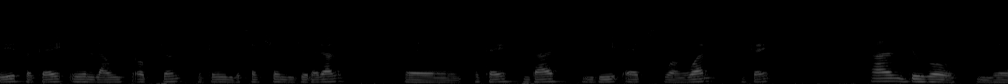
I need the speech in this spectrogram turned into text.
this okay? In launch options okay? In the section general uh, okay? Dash dx11 okay and you go the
